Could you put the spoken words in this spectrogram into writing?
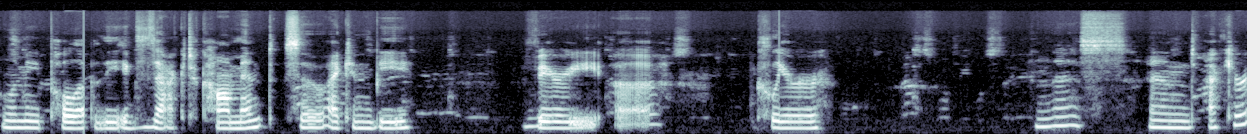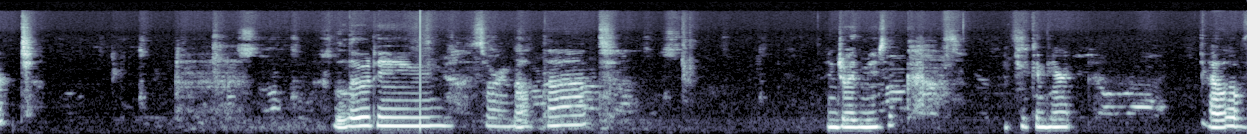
let me pull up the exact comment so I can be very uh, clear in this and accurate. Loading. Sorry about that. Enjoy the music if you can hear it. I love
